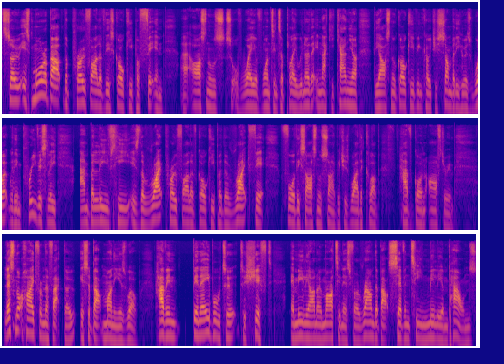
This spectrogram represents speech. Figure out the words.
so it's more about the profile of this goalkeeper fitting uh, Arsenal's sort of way of wanting to play. We know that Inaki Cana, the Arsenal goalkeeping coach, is somebody who has worked with him previously and believes he is the right profile of goalkeeper, the right fit for this Arsenal side, which is why the club have gone after him. Let's not hide from the fact, though, it's about money as well. Having been able to, to shift Emiliano Martinez for around about 17 million pounds,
